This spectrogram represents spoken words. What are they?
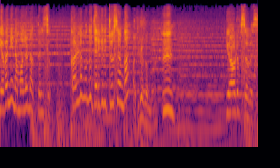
ఎవరిని నమ్మాలో నాకు తెలుసు. కళ్ళ ముందు జరిగింది చూసాంగా? అది కదమ్మా. యూర్ అవుట్ ఆఫ్ సర్వీస్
